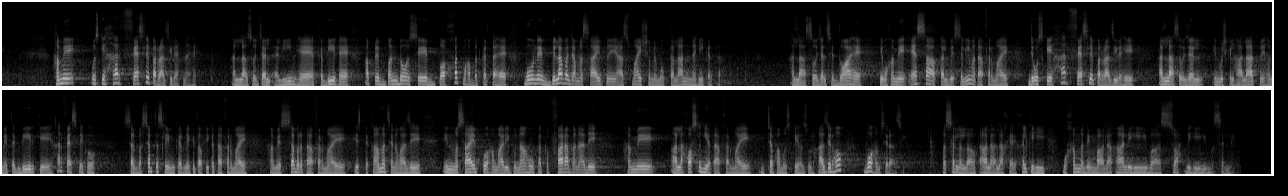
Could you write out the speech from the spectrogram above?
हमें उसके हर फैसले पर राज़ी रहना है। अल्लाह सजल अलीम है कबीर है, अपने बंदों से बहुत मोहब्बत करता है। वो उन्हें बिला वजह मसाइब में या आजमाइशों में मुबतला नहीं करता। अल्लाह सजल से दुआ है कि वो हमें ऐसा कल्ब सलीम अता फ़रमाए जो उसके हर फैसले पर राज़ी रहे। अल्लाह सजल इन मुश्किल हालात में हमें तकदीर के हर फैसले को सरबसर तस्लीम करने की तोफ़ी अता फ़रमाए। हमें सब्र अता फ़रमाए, इस्तकामत से नवाजे। इन मसाइब को हमारी गुनाहों का कफ़ारा बना दे। हमें अला हौसलगी अता फ़रमाए। जब हम उसके हजूर हाजिर हो, वो हमसे राज़ी हो। वसल्ला तला खैर खल ही महमद वाला आलि व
